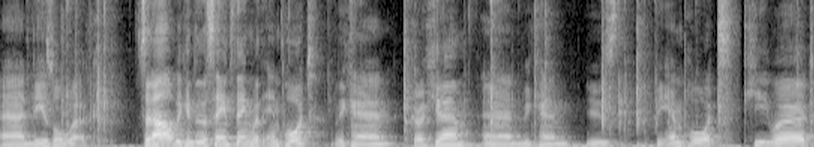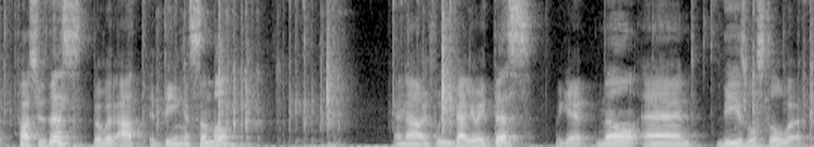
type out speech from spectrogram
and these will work. So now we can do the same thing with import. We can go here and we can use the import keyword, pass through this, but without it being a symbol. And now if we evaluate this, we get nil, and these will still work.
